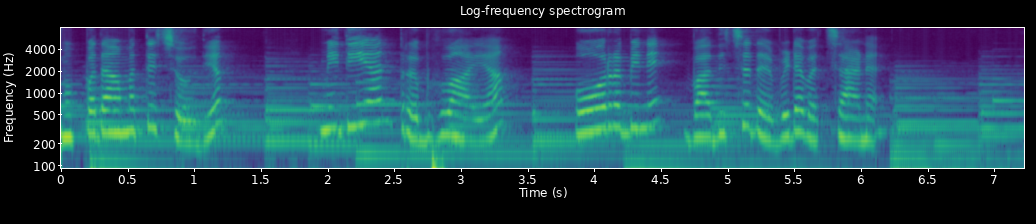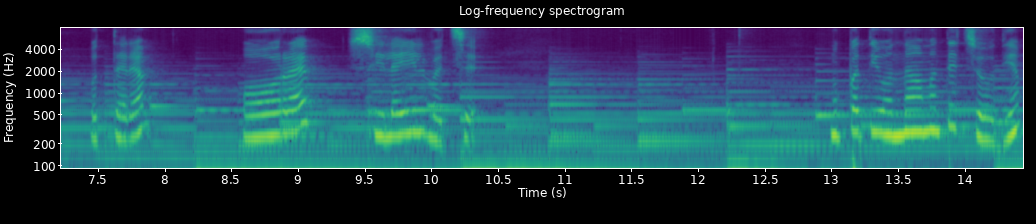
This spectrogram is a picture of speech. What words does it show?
മുപ്പതാമത്തെ ചോദ്യം. മിതിയാൻ പ്രഭുവായ ഓറബിനെ വധിച്ചതെവിടെ വച്ചാണ്? ഉത്തരം ഓറബ് ശിലയിൽ വച്ച്. മുപ്പത്തിയൊന്നാമത്തെ ചോദ്യം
